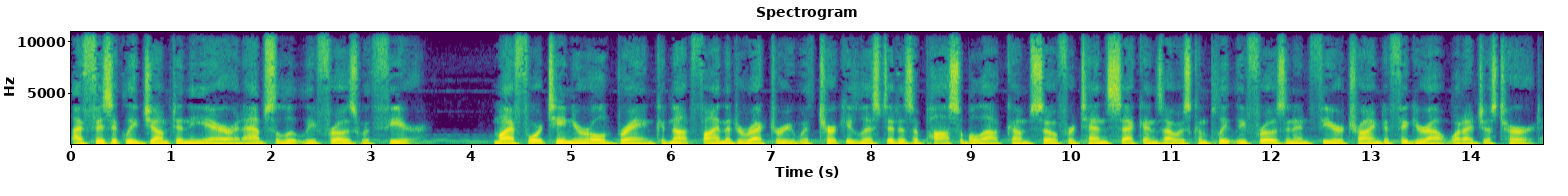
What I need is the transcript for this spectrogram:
I physically jumped in the air and absolutely froze with fear. My 14 year old brain could not find the directory with turkey listed as a possible outcome so for 10 seconds I was completely frozen in fear trying to figure out what I just heard.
